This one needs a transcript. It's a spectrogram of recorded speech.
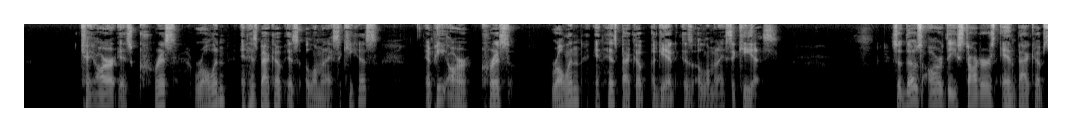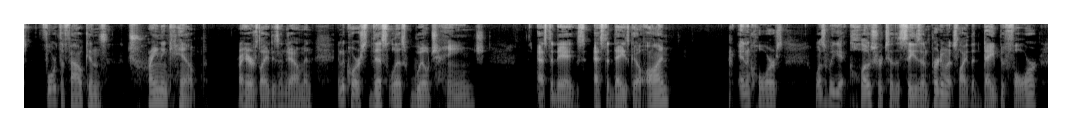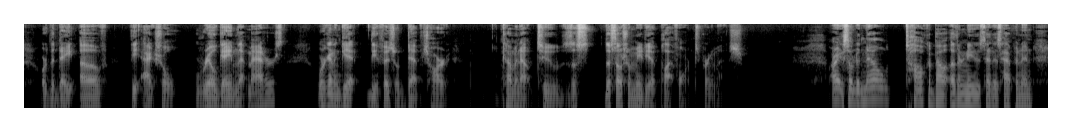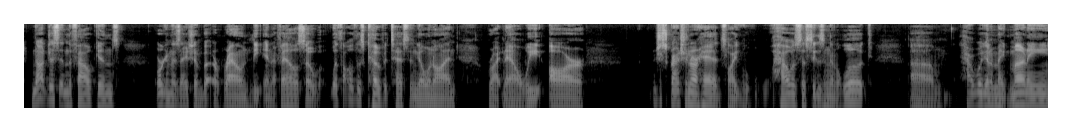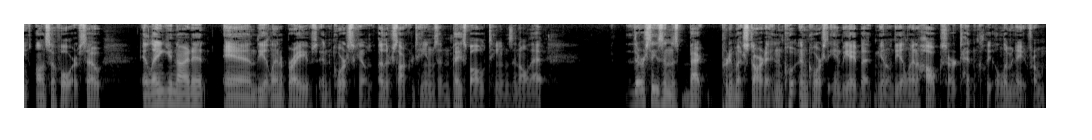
KR is Chris Rowland, and his backup is Illuminate Sakias. And PR, Chris Rowland, and his backup again is Illuminate Sakias. So those are the starters and backups for the Falcons training camp. Right here's ladies and gentlemen. And of course this list will change as the days as the days go on. And of course, once we get closer to the season, pretty much like the day before or the day of the actual real game that matters, we're going to get the official depth chart coming out to the, the social media platforms pretty much. All right, so to now talk about other news that is happening, not just in the Falcons organization, but around the NFL. So, with all this COVID testing going on right now, we are just scratching our heads like, how is this season going to look? Um, how are we going to make money? On so forth. So, Atlanta United and the Atlanta Braves, and of course, you know, other soccer teams and baseball teams and all that, their season is back pretty much started. And, and of course, the NBA, but, you know, the Atlanta Hawks are technically eliminated from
